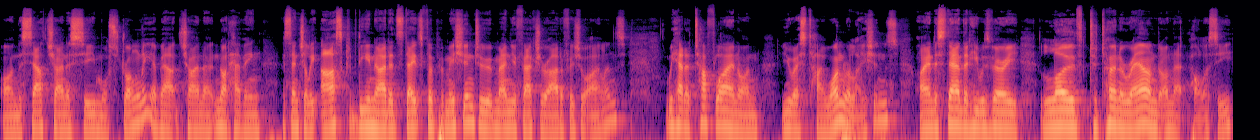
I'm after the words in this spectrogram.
on the South China Sea more strongly about China not having essentially asked the United States for permission to manufacture artificial islands. We had a tough line on US Taiwan relations. I understand that he was very loath to turn around on that policy,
